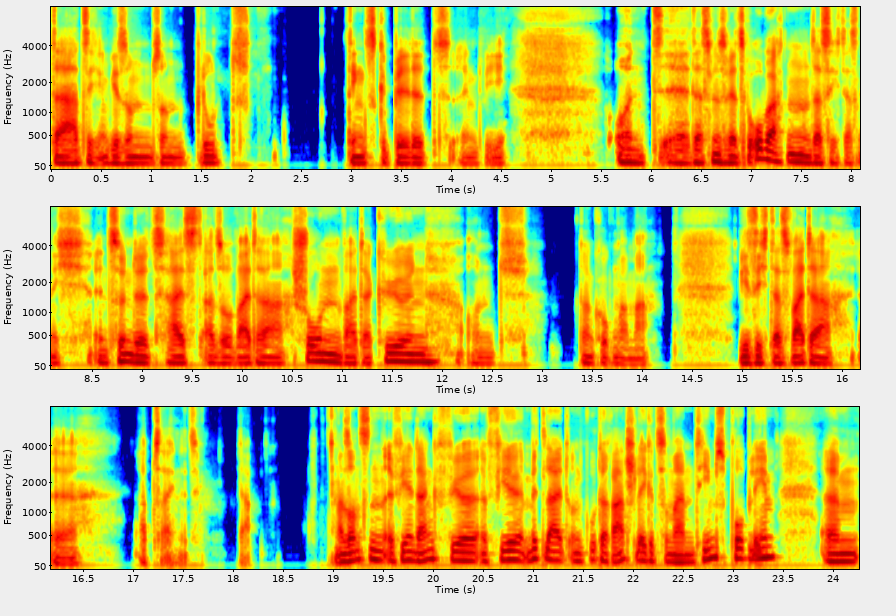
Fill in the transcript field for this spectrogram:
da hat sich irgendwie so ein, so ein Blutdings gebildet irgendwie. Und äh, das müssen wir jetzt beobachten, dass sich das nicht entzündet. Heißt also weiter schonen, weiter kühlen und dann gucken wir mal, wie sich das weiter äh, abzeichnet. Ja. Ansonsten äh, vielen Dank für viel Mitleid und gute Ratschläge zu meinem Teams-Problem. Ähm,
